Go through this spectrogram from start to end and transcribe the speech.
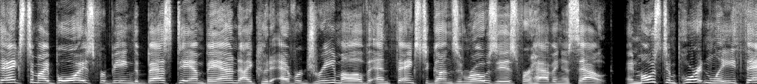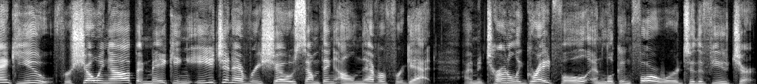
Thanks to my boys for being the best damn band I could ever dream of, and thanks to Guns N' Roses for having us out. And most importantly, thank you for showing up and making each and every show something I'll never forget. I'm eternally grateful and looking forward to the future.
